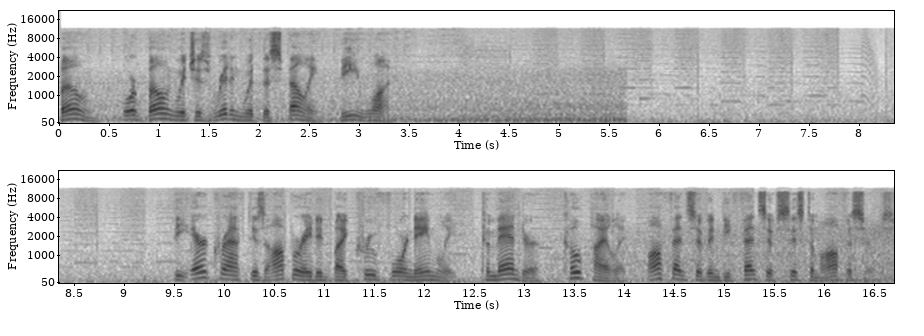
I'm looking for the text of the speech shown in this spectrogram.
bone, or bone which is written with the spelling, B1. The aircraft is operated by Crew 4 namely, Commander, Co-Pilot, Offensive and Defensive System Officers.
